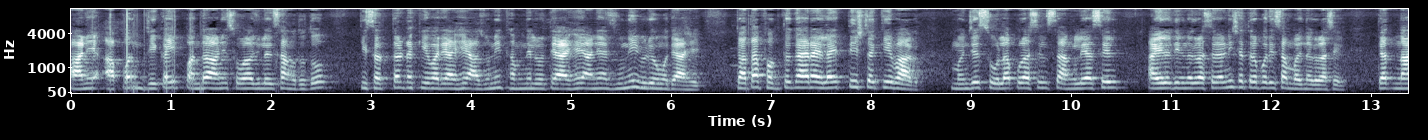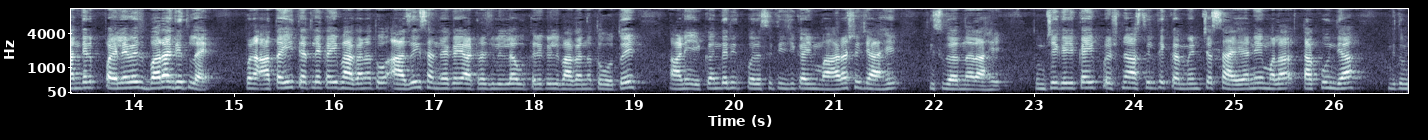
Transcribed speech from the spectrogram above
आणि आपण जे काही पंधरा आणि सोळा जुलै सांगत होतो ती सत्तर टक्केवारी आहे अजूनही थंबनेलवरती आहे आणि अजूनही व्हिडिओमध्ये आहे. तर आता फक्त काय राहिलं आहे तीस टक्के भाग. म्हणजे सोलापूर असेल सांगली असेल अहिल्यादेवीनगर असेल आणि छत्रपती संभाजीनगर असेल. त्यात नांदेड पहिल्या वेळेस बरा आहे पण आताही त्यातल्या काही भागांना तो आजही संध्याकाळी अठरा जुलैला उत्तरेकडील भागांना तो होतोय. आणि एकंदरीत परिस्थिती जी काही महाराष्ट्राची आहे ती सुधारणार आहे. तुमचे काही काही प्रश्न असतील ते कमेंटच्या सहाय्याने मला टाकून द्या. मी तुम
